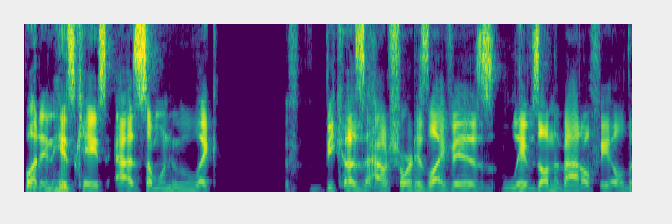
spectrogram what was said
But in his case, as someone who like because of how short his life is, lives on the battlefield,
